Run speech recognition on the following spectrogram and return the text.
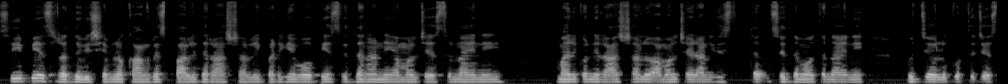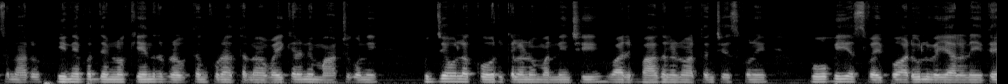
సీపీఎస్ రద్దు విషయంలో కాంగ్రెస్ పాలిత రాష్ట్రాలు ఇప్పటికే ఓపీఎస్ విధానాన్ని అమలు చేస్తున్నాయని, మరికొన్ని రాష్ట్రాలు అమలు చేయడానికి సిద్ధ సిద్ధమవుతున్నాయని ఉద్యోగులు గుర్తు చేస్తున్నారు. ఈ నేపథ్యంలో కేంద్ర ప్రభుత్వం కూడా తన వైఖరిని మార్చుకొని, ఉద్యోగుల కోరికలను మన్నించి, వారి బాధలను అర్థం చేసుకొని ఓపీఎస్ వైపు అడుగులు వేయాలని అయితే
